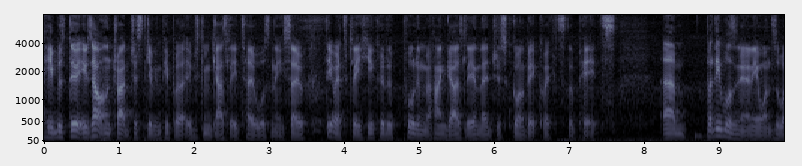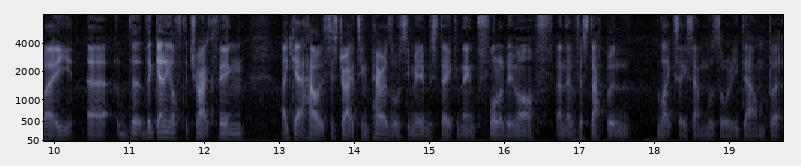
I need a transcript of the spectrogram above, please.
He was doing. He was out on the track just giving people. He was giving Gasly a tow, wasn't he? So theoretically, he could have pulled him behind Gasly and then just gone a bit quicker to the pits. Um, but he wasn't in anyone's way. Uh, the the getting off the track thing, I get how it's distracting. Perez obviously made a mistake and then followed him off, and then Verstappen, like say Sam, was already down, but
